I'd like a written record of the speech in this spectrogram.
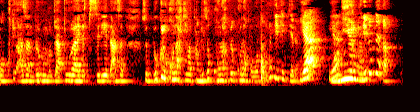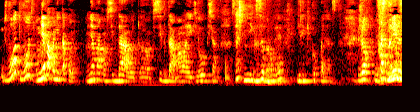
Ол күте азан бір күн бұрын жаңағы турайды пісіреді азан. Сол бүкіл қонақ келіп жатқан кезде қонақ пен қонақ болып отырады ғой еркектері. Иә иә. Нерві нет ондайға? Вот вот. У меня папа не такой. У меня папа всегда вот э, всегда мама екеуі писать знаешь негізі бар ғой иә? Еркекке көп байланысты. Жоқ қыздың менің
